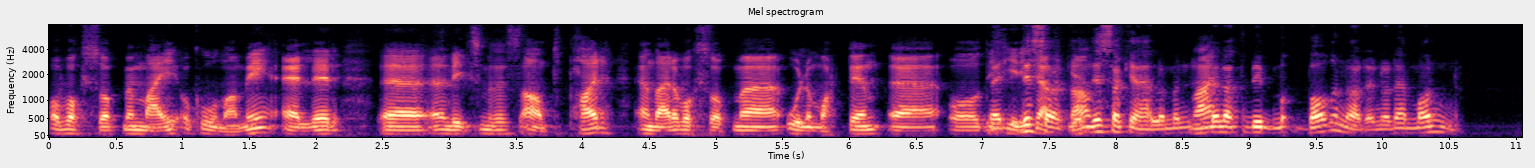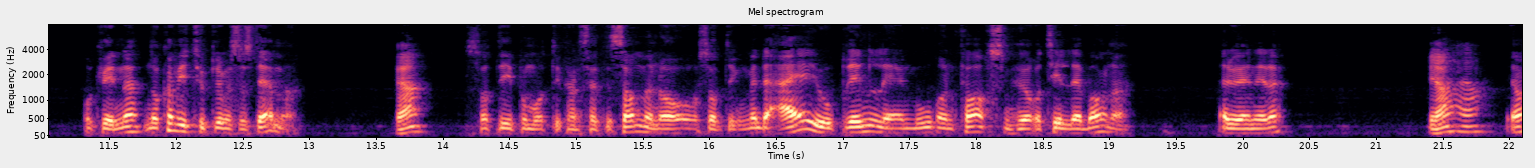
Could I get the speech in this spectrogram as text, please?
å vokse opp med meg og kona mi eller uh, en helst annet par enn det er å vokse opp med Ole Martin uh, og de Nei, fire kjærestene hans. det sa ikke jeg heller, men, men at det blir barn av det når det er mann og kvinne. Nå kan vi tukle med systemet, Ja. så at de på en måte kan sette sammen og, og sånne ting. Men det er jo opprinnelig en mor og en far som hører til det barnet. Er du enig i det? Ja, ja. Ja,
